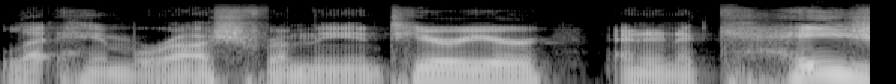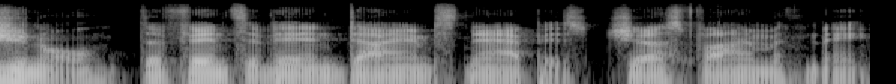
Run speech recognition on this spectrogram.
Let him rush from the interior, and an occasional defensive end dime snap is just fine with me.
